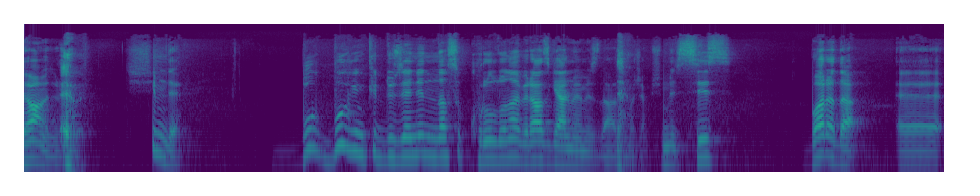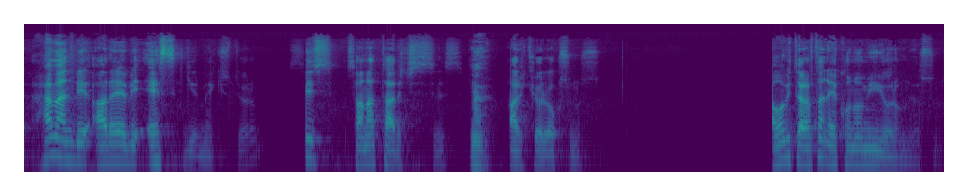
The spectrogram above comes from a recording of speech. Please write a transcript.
Devam edelim. Evet. Şimdi Bu bugünkü düzenin nasıl kurulduğuna biraz gelmemiz lazım hocam. Şimdi siz bu arada e, hemen bir araya bir es girmek istiyorum. Siz sanat tarihçisiniz, Evet. arkeologsunuz. Ama bir taraftan ekonomiyi yorumluyorsunuz.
